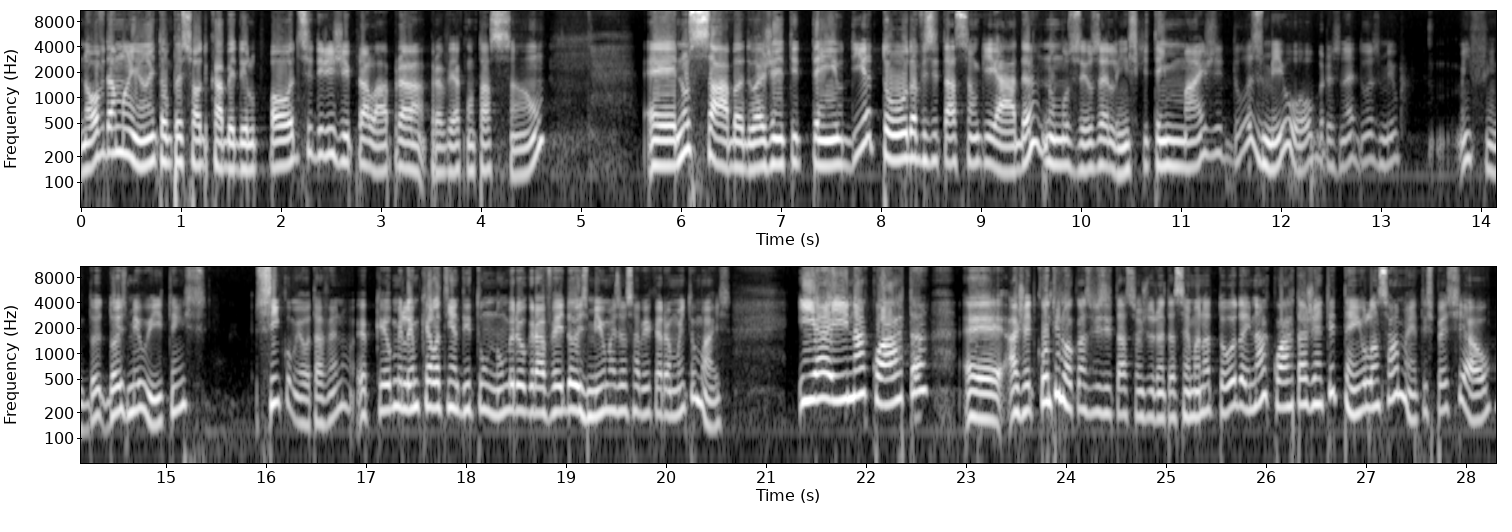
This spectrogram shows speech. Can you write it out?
Nove da manhã, então o pessoal de Cabedelo pode se dirigir para lá para ver a contação. É, no sábado, a gente tem o dia todo a visitação guiada no Museu Zé Lins, que tem mais de duas mil obras, né? Duas mil, enfim, dois, dois mil itens. Cinco mil, tá vendo? É porque eu me lembro que ela tinha dito um número, eu gravei dois mil, mas eu sabia que era muito mais. E aí, na quarta, é, a gente continua com as visitações durante a semana toda, e na quarta a gente tem o lançamento especial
